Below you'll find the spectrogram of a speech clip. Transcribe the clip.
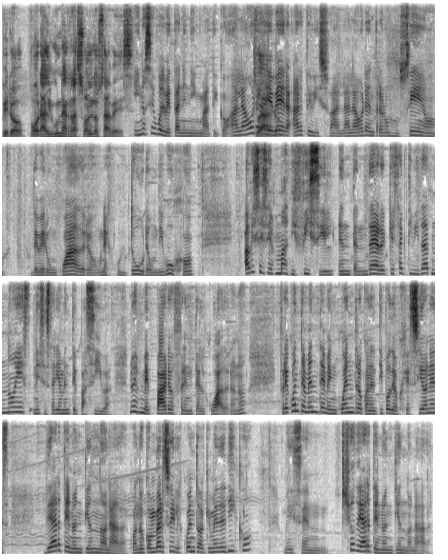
pero por alguna razón lo sabes. Y no se vuelve tan enigmático. A la hora de ver arte visual, a la hora de entrar a un museo, de ver un cuadro, una escultura, un dibujo, a veces es más difícil entender que esa actividad no es necesariamente pasiva, no es me paro frente al cuadro, ¿no? Frecuentemente me encuentro con el tipo de objeciones de arte no entiendo nada. Cuando converso y les cuento a qué me dedico, me dicen, yo de arte no entiendo nada,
